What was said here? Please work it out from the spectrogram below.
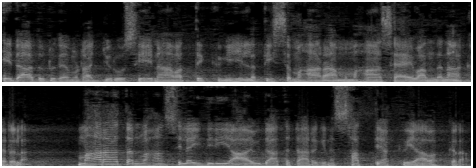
එදා දුටුගැම රජ්ජුරෝ සේනාවත් එක්ක ගිහිල්ල තිස්ස මහාරාම මහා සෑය වන්දනා කරලා. මහරහතන් වහන්සේලා ඉදිරි ආයුධ අතට අරගෙන සත්‍යයක් ක්‍රියාවක් කරා.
